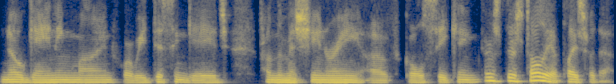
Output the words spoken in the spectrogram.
no gaining mind, where we disengage from the machinery of goal seeking. There's, there's totally a place for that.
